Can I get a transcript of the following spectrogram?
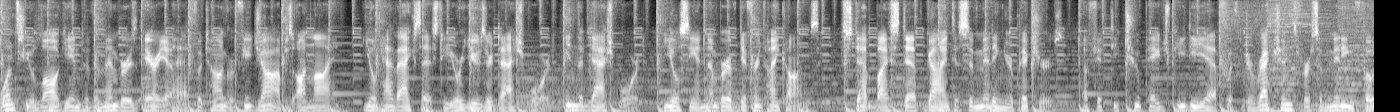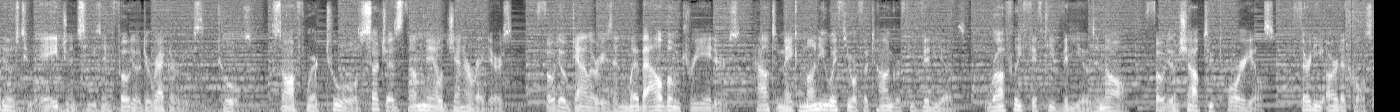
Once you log into the members area at Photography Jobs Online, you'll have access to your user dashboard. In the dashboard, you'll see a number of different icons, step-by-step -step guide to submitting your pictures, a 52-page PDF with directions for submitting photos to agencies and photo directories, tools, software tools such as thumbnail generators, photo galleries and web album creators, how to make money with your photography videos, roughly 50 videos in all, Photoshop tutorials, 30 articles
